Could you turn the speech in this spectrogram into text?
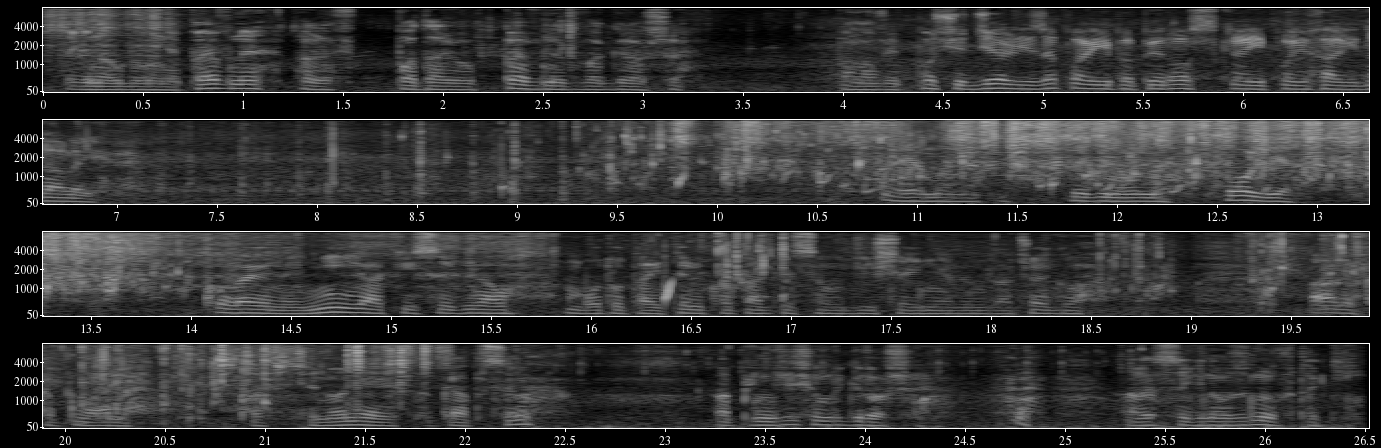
Sygnał był niepewny, ale wpadają pewne dwa grosze. Panowie posiedzieli, zapalili papieroska i pojechali dalej. Ja mam jakiś sygnał na folię. Kolejny nijaki sygnał, bo tutaj tylko takie są dzisiaj, nie wiem dlaczego. Ale kopniemy. Patrzcie, no nie jest to kapsel, a 50 groszy. Ale sygnał znów taki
